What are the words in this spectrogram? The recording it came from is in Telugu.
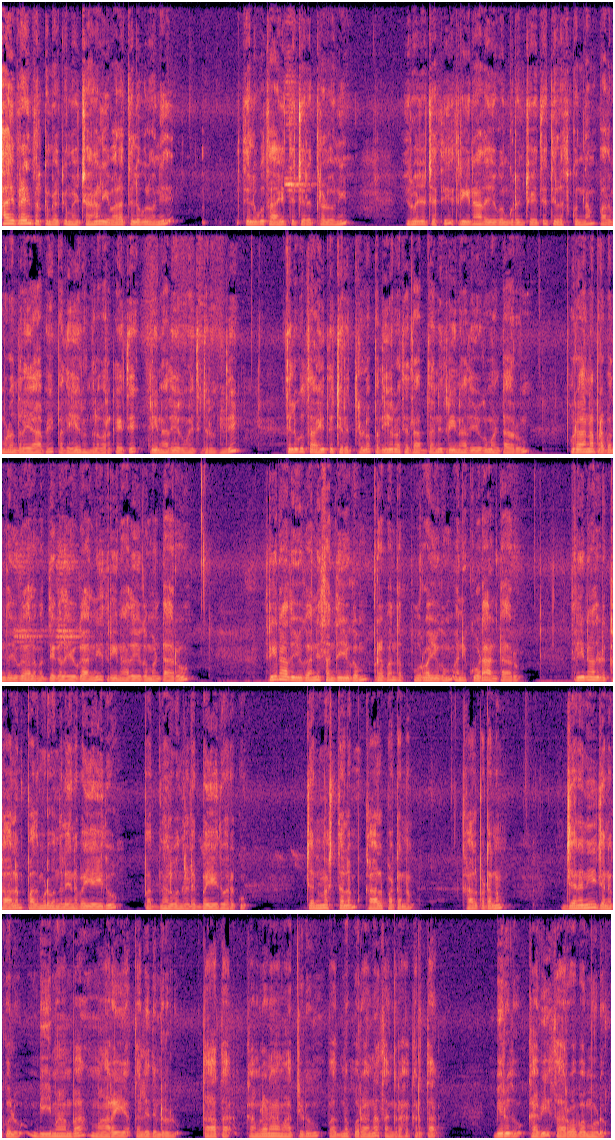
Hi friends welcome back to my channel. ఇవాళ తెలుగులోని తెలుగు సాహిత్య చరిత్రలోని ఈరోజు వచ్చేసి శ్రీనాథ యుగం గురించి అయితే తెలుసుకుందాం. పదమూడు వందల యాభై పదిహేను వందల వరకు అయితే శ్రీనాథ యుగం అయితే జరుగుతుంది. తెలుగు సాహిత్య చరిత్రలో పదిహేనవ శతాబ్దాన్ని శ్రీనాథ యుగం అంటారు. పురాణ ప్రబంధ యుగాల మధ్య గల యుగాన్ని శ్రీనాథ యుగం అంటారు. శ్రీనాథ యుగాన్ని సంధి యుగం ప్రబంధ పూర్వయుగం అని కూడా అంటారు. శ్రీనాథుడి కాలం పదమూడు వందల ఎనభై ఐదు పద్నాలుగు వందల డెబ్భై ఐదు వరకు. జన్మస్థలం కాల్పట్టణం. కాల్పట్టణం జనని జనకులు భీమాంబ మారయ్య తల్లిదండ్రులు. తాత కమలనామాత్యుడు పద్మపురాణ సంగ్రహకర్త. బిరుదు కవి సార్వభౌముడు.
